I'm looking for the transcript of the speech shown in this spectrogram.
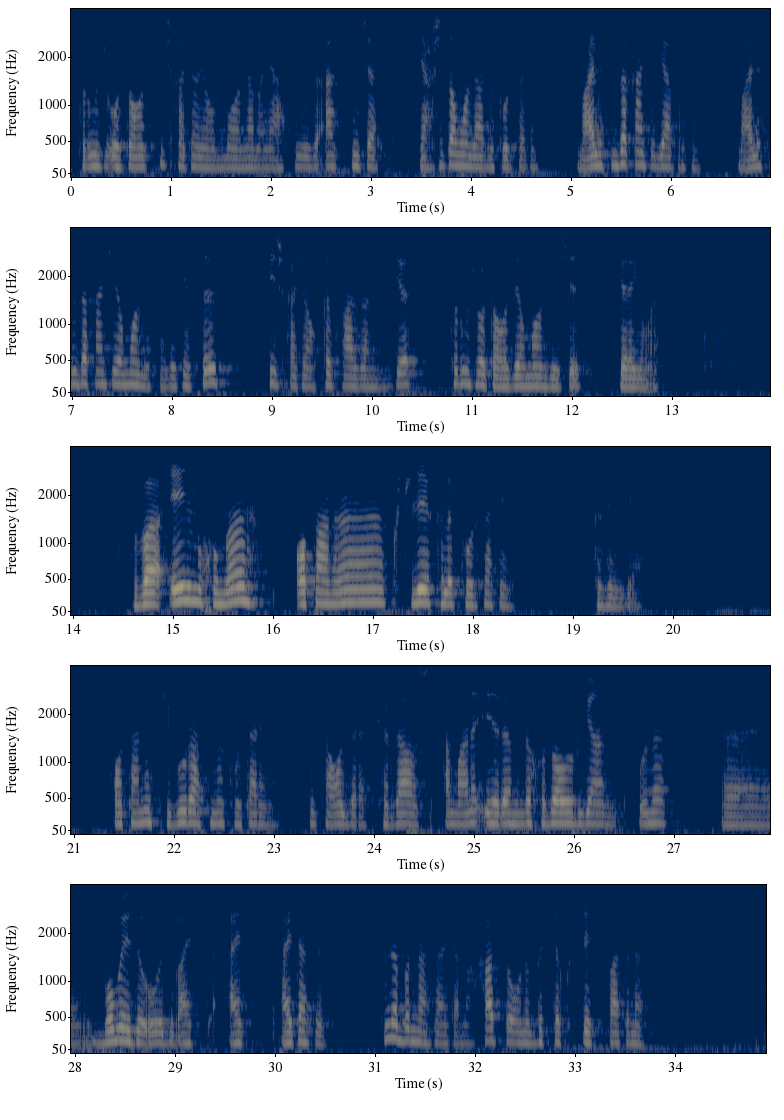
Turmush o'rtog'ingizni hech qachon yomonlamang. Aslida aksincha yaxshi tomonlarini ko'rsating. Mayli sizda qancha gapirsin. Mayli sizda qancha yomon desin. Lekin siz hech qachon qiz farzandingizga turmush o'rtog'ingiz yomon deyishingiz kerak emas. Va eng muhimi otani kuchli qilib ko'rsating qizingizga. Otani figurasini ko'taring. Siz savol berasiz. Firdavs mani erimni xudo urgan uni e, bo'lmaydi u deb aytasiz. Shunda bir narsani aytaman. Hatto uni bitta kuchli sifatini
